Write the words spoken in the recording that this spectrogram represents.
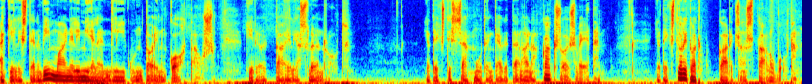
äkillisten vimmain eli mielen liikuntoin kohtaus, kirjoittaa Elias Lönnroth. Ja tekstissä muuten käytetään aina kaksoisveetä. Ja teksti oli 1800-luvulta.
